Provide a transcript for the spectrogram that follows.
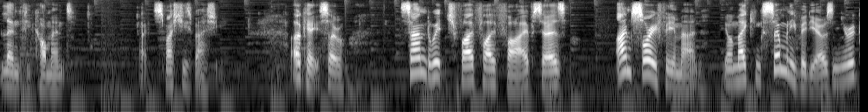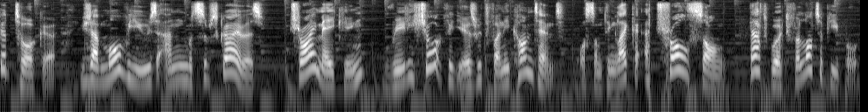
lengthy comment. Right, smashy smashy. Okay, so Sandwich555 says, I'm sorry for you, man. You're making so many videos and you're a good talker. You should have more views and subscribers. try making really short videos with funny content, or something like a troll song. That worked for a lot of people.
